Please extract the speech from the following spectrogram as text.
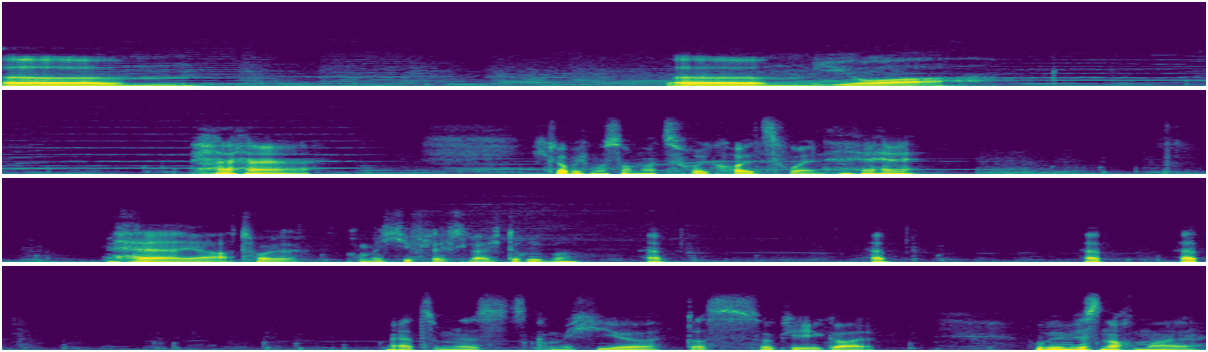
Ähm. Ähm, ja. Haha. Ich glaube, ich muss noch mal zurück Holz holen. äh, ja, toll. Komme ich hier vielleicht leichter rüber? Hep. Hep. Hep. Hep. Ja, zumindest komme ich hier... Das... Okay, egal. Probieren wir es nochmal.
